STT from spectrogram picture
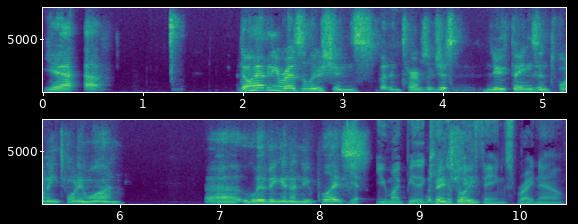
yeah. Don't have any resolutions, but in terms of just new things in 2021, uh, living in a new place. yeah, you might be the king of new things right now.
